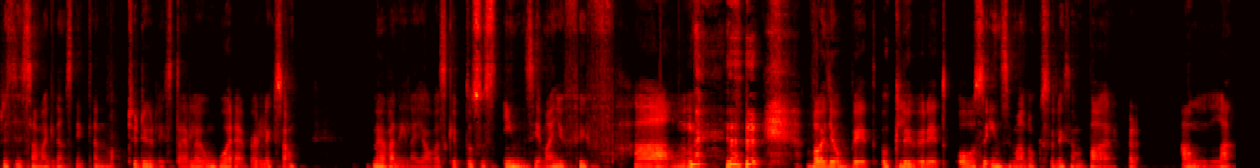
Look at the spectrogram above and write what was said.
precis samma gränssnitt, en to-do-lista eller whatever liksom. Med Vanilla JavaScript och så inser man ju fy fan vad jobbigt och klurigt och så inser man också liksom varför alla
